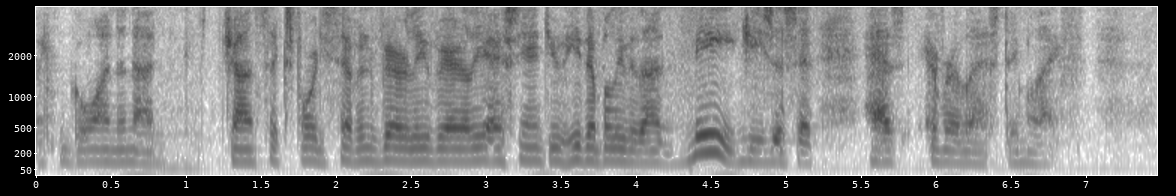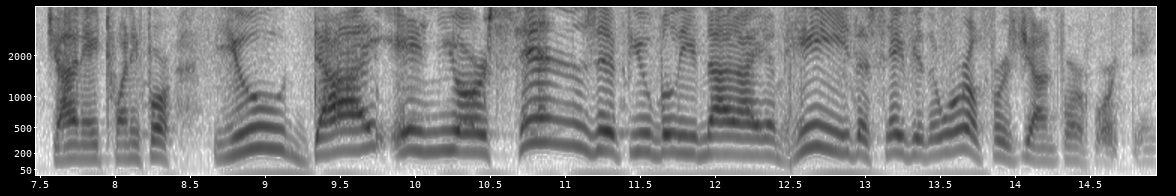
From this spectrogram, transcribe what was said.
I can go on and on. John 6 47, Verily, verily, I say unto you, he that believeth on me, Jesus said, has everlasting life. John 8 24, you die in your sins if you believe not I am he, the Savior of the world. 1 John 4 14.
